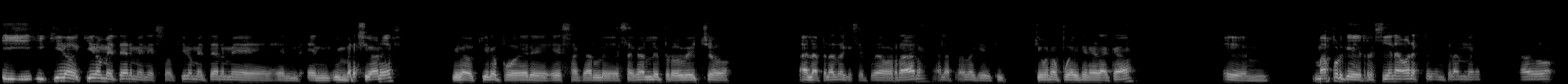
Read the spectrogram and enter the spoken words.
Y, y, quiero, quiero meterme en eso, quiero meterme en, en inversiones, quiero, quiero poder eh, sacarle, sacarle provecho a la plata que se puede ahorrar, a la plata que, que, uno puede tener acá. Em, más porque recién ahora estoy entrando en un estado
